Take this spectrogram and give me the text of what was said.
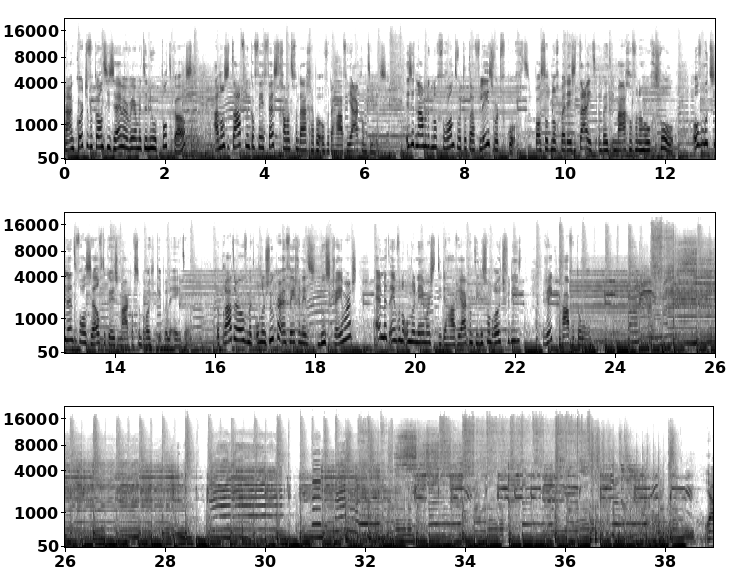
Na een korte vakantie zijn we er weer met een nieuwe podcast. Aan onze tafel in Café Vest gaan we het vandaag hebben over de HVA-kantines. Is het namelijk nog verantwoord dat daar vlees wordt verkocht? Past dat nog bij deze tijd en bij het imago van een hogeschool? Of moeten studenten vooral zelf de keuze maken of ze een broodje kip willen eten? We praten erover met onderzoeker en veganist Loes Kremers en met een van de ondernemers die de HVA-kantines van broodjes verdient, Rick Havertong.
